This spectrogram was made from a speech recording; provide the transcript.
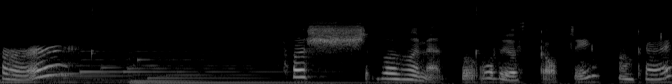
her push the limits. We'll, we'll do a sculpting, okay?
